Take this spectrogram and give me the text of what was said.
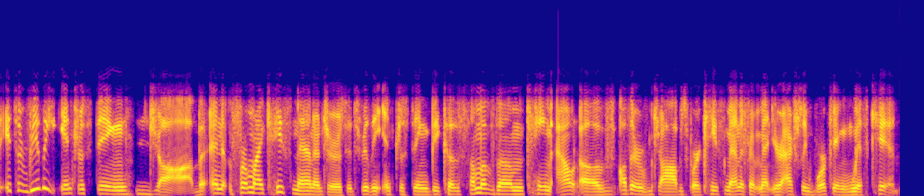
It's a really interesting job. And for my case managers, it's really interesting because some of them came out of other jobs where case management meant you're actually working with kids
